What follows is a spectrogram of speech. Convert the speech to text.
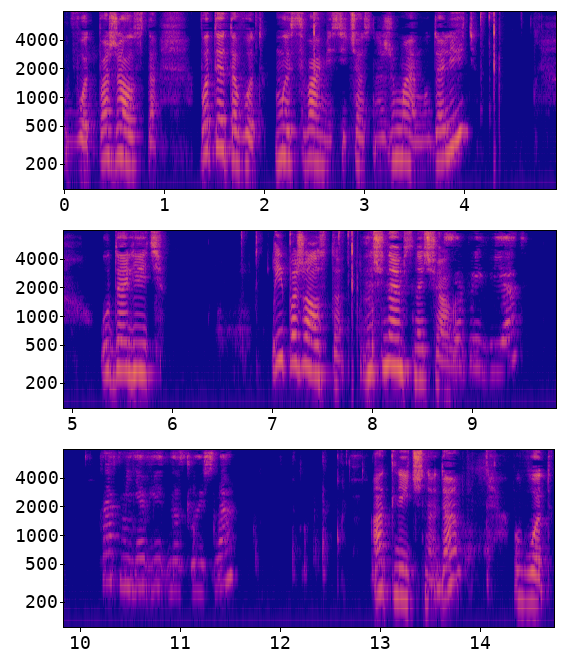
Вот, пожалуйста. Вот это вот мы с вами сейчас нажимаем «Удалить». Удалить. И, пожалуйста, начинаем сначала. Всем привет. Как меня видно, слышно? Отлично, да? Вот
